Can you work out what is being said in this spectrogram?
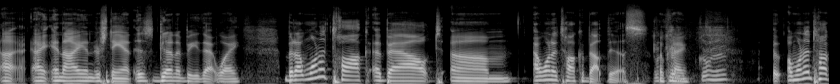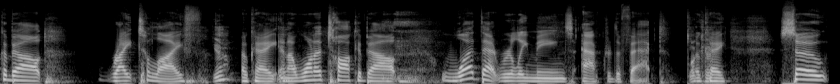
I, I, and I understand it's going to be that way. But I want to talk about. Um, I want to talk about this. Okay. Go ahead. I want to talk about right to life. Yeah. Okay. And I want to talk about what that really means after the fact. Okay. Okay. So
